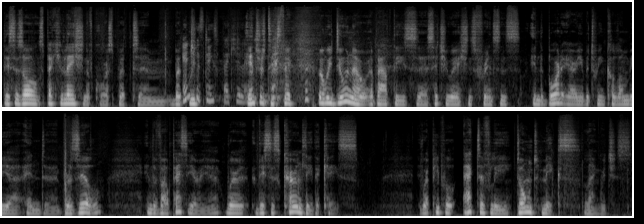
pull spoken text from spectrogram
This is all speculation, of course, but um, but we, Interesting speculation. interesting spec. but we do know about these uh, situations. For instance, in the border area between Colombia and uh, Brazil, in the Vaupés area, where this is currently the case, where people actively don't mix languages.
